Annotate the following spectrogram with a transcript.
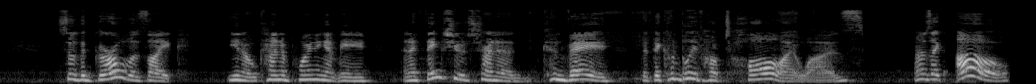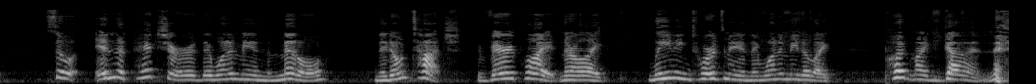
So the girl was like, you know, kind of pointing at me, and I think she was trying to convey that they couldn't believe how tall I was. I was like, oh. So in the picture, they wanted me in the middle. They don't touch. They're very polite. And they're like leaning towards me and they wanted me to like put my gun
